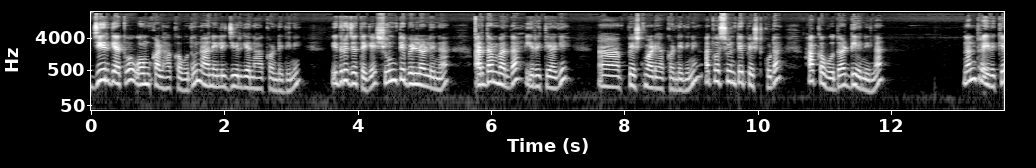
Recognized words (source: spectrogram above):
ಜೀರಿಗೆ ಅಥವಾ ಓಂಕಾಳು ಹಾಕೋಬೋದು. ನಾನಿಲ್ಲಿ ಜೀರಿಗೆನ ಹಾಕ್ಕೊಂಡಿದ್ದೀನಿ. ಇದ್ರ ಜೊತೆಗೆ ಶುಂಠಿ ಬೆಳ್ಳುಳ್ಳಿನ ಅರ್ಧಂಬರ್ಧ ಈ ರೀತಿಯಾಗಿ ಪೇಸ್ಟ್ ಮಾಡಿ ಹಾಕ್ಕೊಂಡಿದ್ದೀನಿ ಅಥವಾ ಶುಂಠಿ ಪೇಸ್ಟ್ ಕೂಡ ಹಾಕೋಬೋದು ಅಡ್ಡಿ ಏನಿಲ್ಲ ನಂತರ ಇದಕ್ಕೆ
